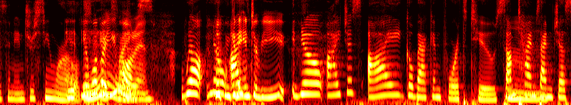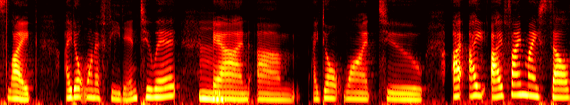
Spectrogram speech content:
is an interesting world. yeah what about you lauren Well, no, i'm gonna I interview you no, I just I go back and forth too. Sometimes Mm. I'm just like I don't want to feed into it, Mm. and um, I don't want to. I, I I find myself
